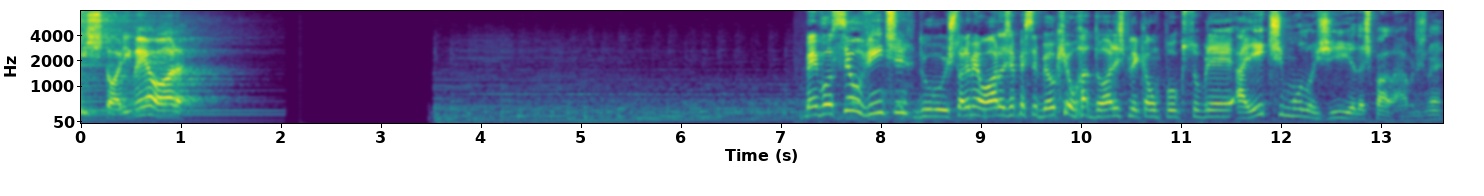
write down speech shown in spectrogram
História em meia hora. Bem, você ouvinte do História Meia Hora já percebeu que eu adoro explicar um pouco sobre a etimologia das palavras, né?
